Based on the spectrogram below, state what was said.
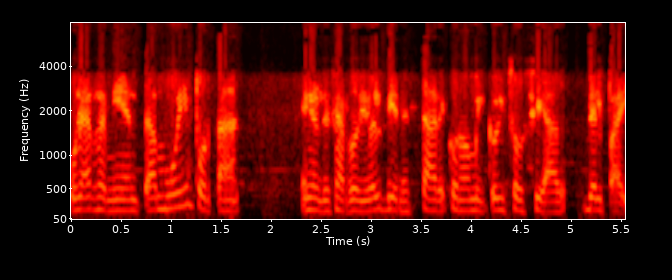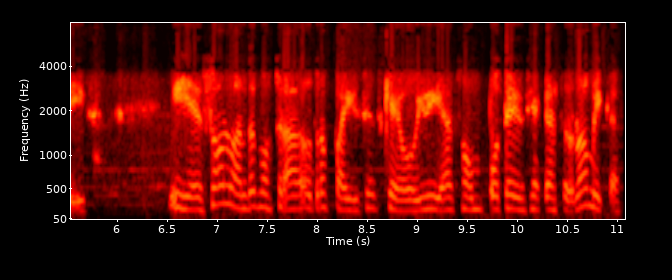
una herramienta muy importante en el desarrollo del bienestar económico y social del país. Y eso lo han demostrado otros países que hoy día son potencias gastronómicas,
